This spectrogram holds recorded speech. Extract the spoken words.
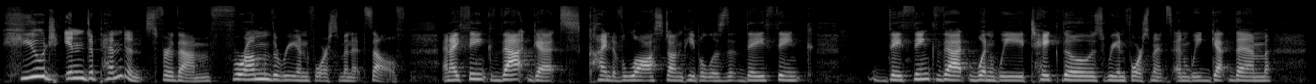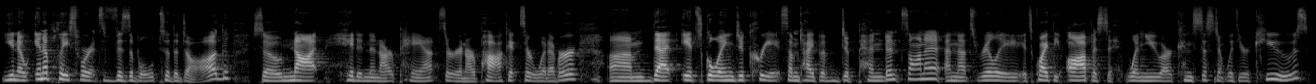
huge independence for them from the reinforcement itself. And i think that gets kind of lost on people is that they think they think that when we take those reinforcements and we get them you know in a place where it's visible to the dog so not hidden in our pants or in our pockets or whatever um, that it's going to create some type of dependence on it. And that's really it's quite the opposite when you are consistent with your cues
